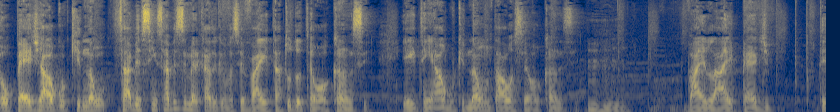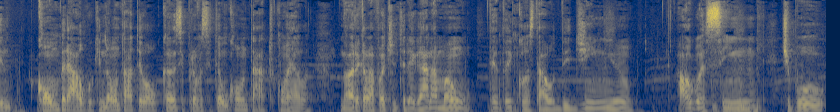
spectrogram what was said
ou pede algo que não. Sabe assim, sabe esse mercado que você vai e tá tudo ao teu alcance? E aí tem algo que não tá ao seu alcance? Vai lá e pede. tem- compra algo que não tá ao teu alcance pra você ter um contato com ela. Na hora que ela for te entregar na mão, tenta encostar o dedinho, algo assim. Tipo,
